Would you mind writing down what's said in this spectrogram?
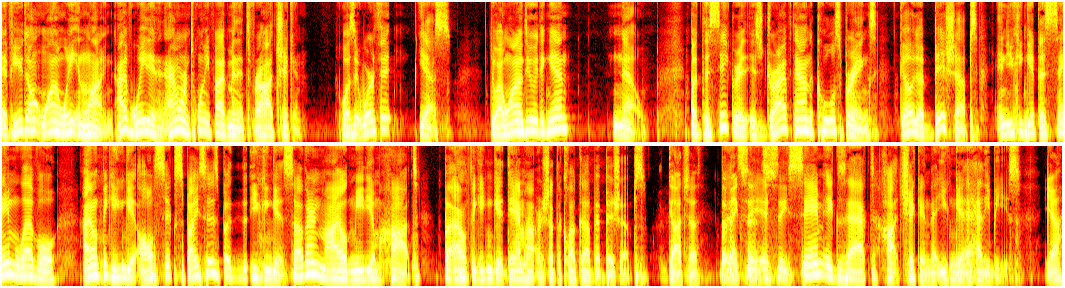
If you don't want to wait in line, I've waited an hour and 25 minutes for hot chicken. Was it worth it? Yes. Do I want to do it again? No. But the secret is drive down to Cool Springs, go to Bishop's, and you can get the same level. I don't think you can get all six spices, but you can get southern, mild, medium, hot. But I don't think you can get damn hot or shut the cluck up at Bishop's. gotcha. That But makes it's the, sense. it's the same exact hot chicken that you can get at Hattie B's. Yeah,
